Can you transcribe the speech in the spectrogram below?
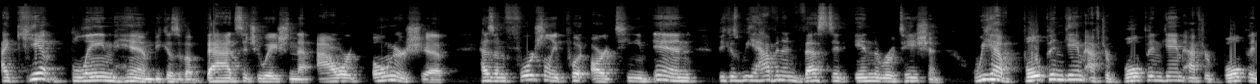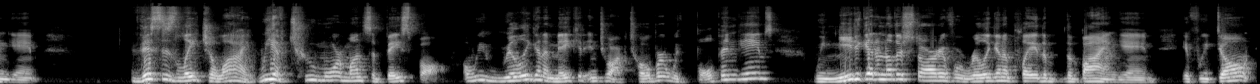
I can't blame him because of a bad situation that our ownership has unfortunately put our team in because we haven't invested in the rotation. We have bullpen game after bullpen game after bullpen game. This is late July. We have two more months of baseball. Are we really going to make it into October with bullpen games? We need to get another starter if we're really going to play the, the buying game. If we don't,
